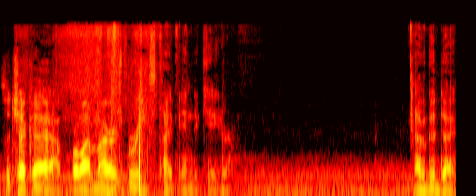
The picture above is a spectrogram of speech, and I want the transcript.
so check out. Myers Briggs type indicator. Have a good day.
